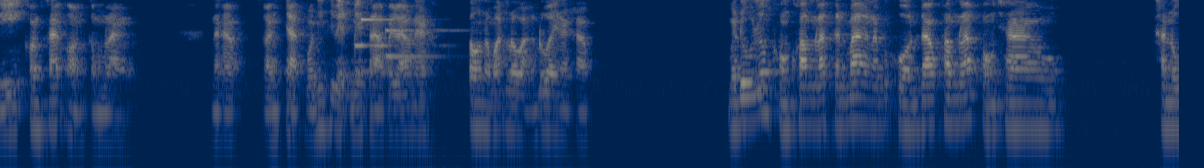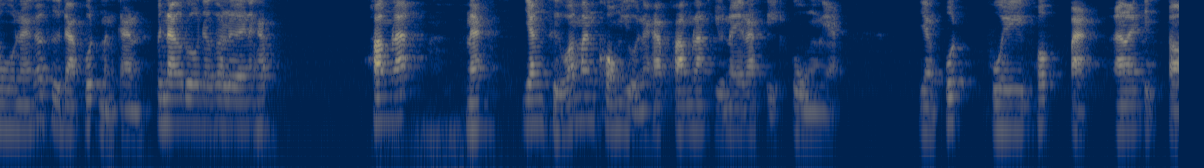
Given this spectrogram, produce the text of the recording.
นี้ค่อนข้างอ่อนกำลังนะครับ หลังจากวันที่ 11 เมษาไปแล้วนะ ต้องระมัดระวังด้วยนะครับ มาดูเรื่องของความรักกันบ้างนะทุกคนดาวความรักของชาวธนูนะก็คือดาวพุธเหมือนกัน เป็นดาวดวงเดียวกันเลยนะครับ ความรักนะยังถือว่ามั่นคงอยู่นะครับ ความรักอยู่ในราศีกุมเนี่ยยังพุธคุยพบปะ อะไรติดต่อ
